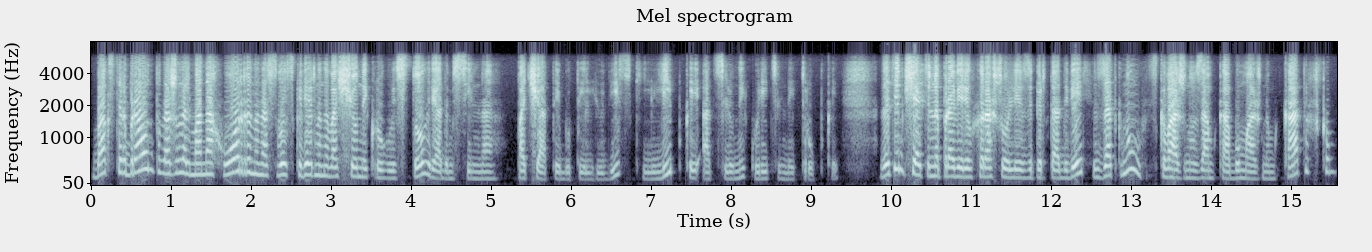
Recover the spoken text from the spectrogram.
Бакстер Браун положил альманах Уоррена на свой скверно навощенный круглый стол рядом с сильно початой бутылью виски и липкой от слюны курительной трубкой. Затем тщательно проверил, хорошо ли заперта дверь, заткнул скважину замка бумажным катышком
